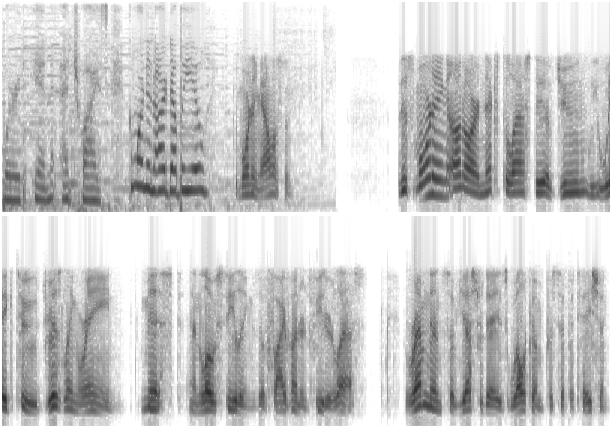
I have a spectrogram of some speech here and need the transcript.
word in Edgewise. Good morning, RW. Good morning, Allison. This morning, on our next to last day of June, we wake to drizzling rain, mist, and low ceilings of 500 feet or less, remnants of yesterday's welcome precipitation.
